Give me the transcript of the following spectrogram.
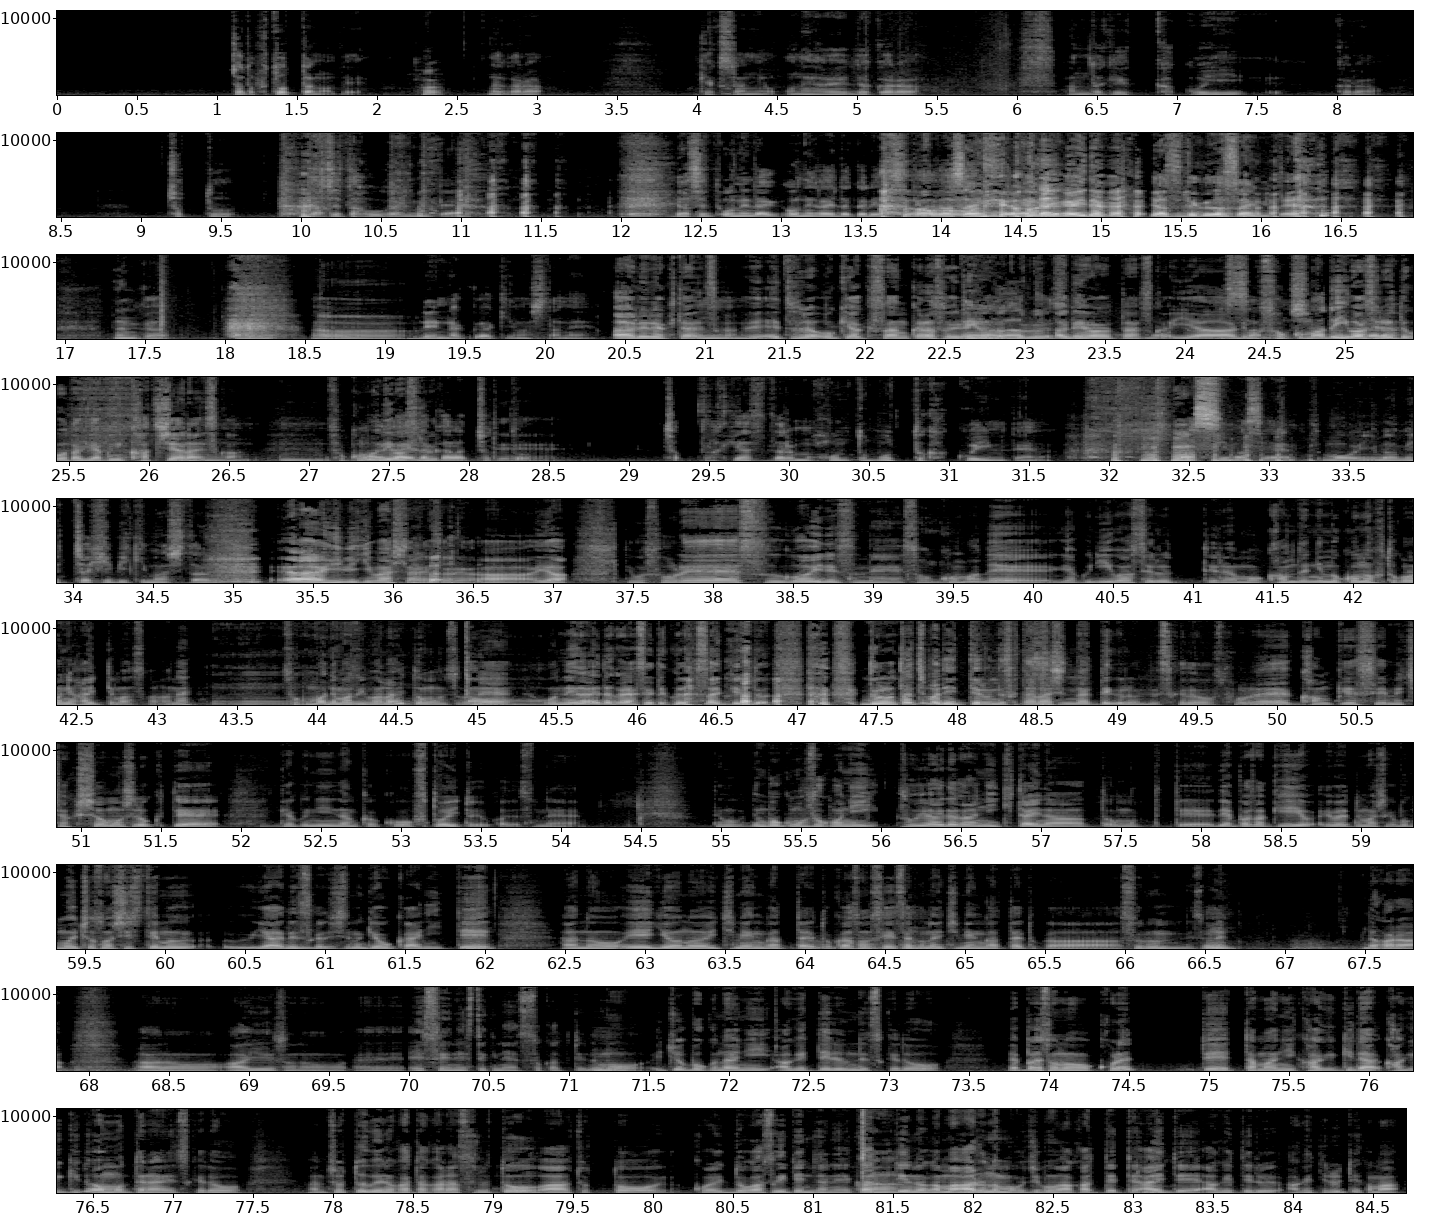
ちょっと太ったのではい。だからお客さんに「お願いだからあんだけかっこいいからちょっと痩せた方がいい」みたいな 痩せお願いお願いだから痩せてくださいみたいな。お願いだから。痩せてくださいみたいな。なんか連絡が来ましたね。あ連絡来たんですか、うん。えそれはお客さんからそういう連絡が来る。あ電電話があったんです話があいやーでもそまあこまで言わせるってことは逆に勝ちじゃないですか、うん。うん。そこまで言わせるって。だからちょっとちょっとだけ痩せたらもう本当もっとかっこいいみたいな。あすいません。もう今めっちゃ響きました。ああ響きましたねそれ。ああいやでもそれすごいですね。そこまで逆に言わせるっていうのはもう完全に向こうの懐に入ってますからね。そこまでまず言わないと思うんですよね。お願いだから痩せてくださいってど どの立場で言ってるんですかって話になってくるんですけどそれ関係性めちゃくちゃ面白くて逆になんかこう太いというかですねでもでも僕もそこにそういう間柄に行きたいなと思っててでやっぱさっき言われてましたけど僕も一応そのシステム屋ですけど、システム業界にいて、あの営業の一面があったりとかその制作の一面があったりとかするんですよね、うん。だからあのああいうその、えー SNS 的なやつとかっていうのも、一応僕なりに上げてるんですけどやっぱりそのこれってたまに過激だ過激とは思ってないですけどあのちょっと上の方からすると、あちょっとこれ度が過ぎてんじゃねえかっていうのがまあ、あるのも自分分かってて、あえて上げてる上げてるっていうかま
